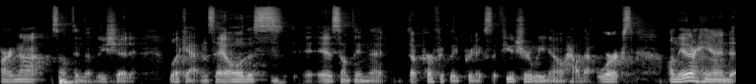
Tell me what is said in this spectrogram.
are not something that we should look at and say, oh, this is something that, that perfectly predicts the future. We know how that works. On the other hand,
